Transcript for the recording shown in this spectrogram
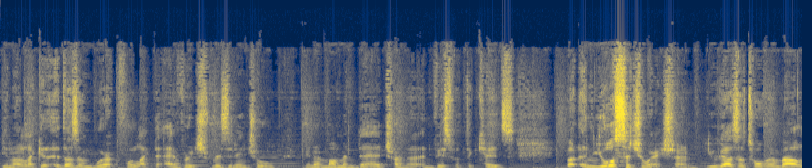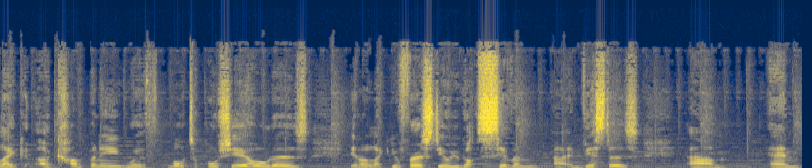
you know, like it, it doesn't work for like the average residential, you know, mom and dad trying to invest with the kids. But in your situation, you guys are talking about like a company with multiple shareholders. You know, like your first deal, you've got seven uh, investors, um, and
